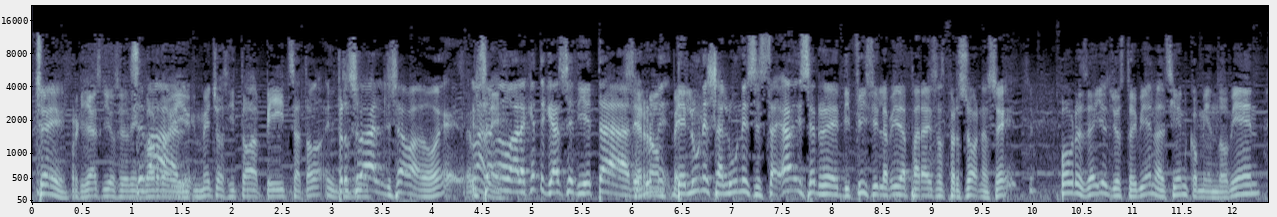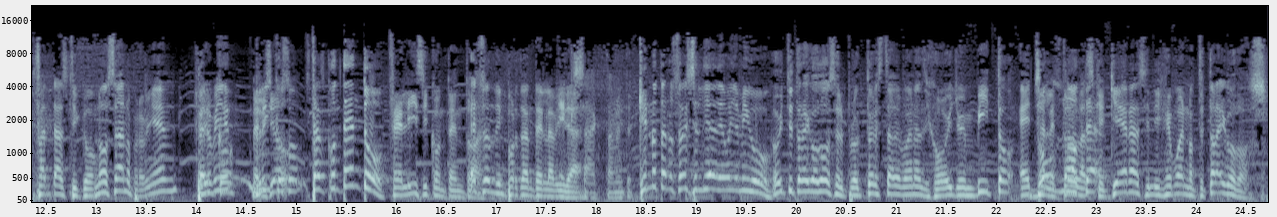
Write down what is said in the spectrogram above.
Sí. Porque ya ves que yo soy Se bien gordo vale. y me echo así toda pizza, todo. Pero entonces- se va el sábado, ¿eh? Se El vale. sábado a la gente que hace dieta de Se lunes, de lunes a lunes está, ha de ser eh, difícil la vida para esas personas, ¿eh? Pobres de ellos, yo estoy bien, al 100, comiendo bien. Fantástico. No sano, pero bien. pero rico, bien, delicioso. rico. ¿Estás contento? Feliz y contento. Eso es lo importante en la vida. Exactamente. ¿Qué nota nos traes el día de hoy, amigo? Hoy te traigo dos, el productor está de buenas, dijo, hoy yo invito, échale Dos todas notas. las que quieras. Y dije, bueno, te traigo dos.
